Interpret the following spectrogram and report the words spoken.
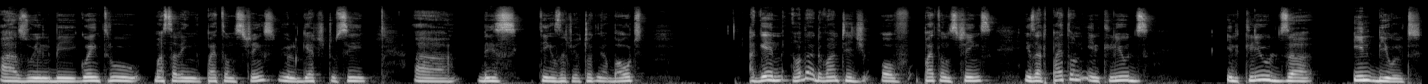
As we'll be going through mastering Python strings, you'll get to see uh, these things that we're talking about. Again, another advantage of Python strings is that Python includes includes uh, inbuilt.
